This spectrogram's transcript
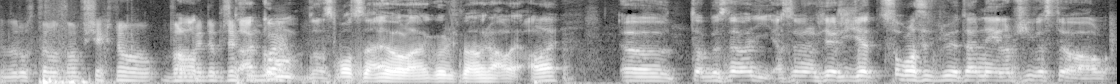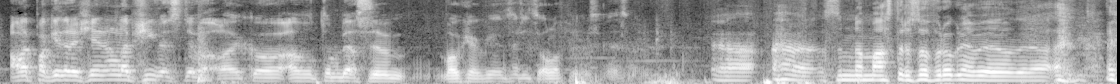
Na druhou stranu tam všechno velmi No, dobře funguje. Jako, zas moc ne, vole, jako když jsme tam hráli, ale uh, to vůbec nevadí. Já jsem jenom chtěl říct, že souhlasím s tím, že to je nejlepší festival, ale pak je tady ještě jeden lepší festival, jako, a o tom by asi mohl jako něco říct Olaf. myslím. Já jsem na Masters of Rock nebyl, teda.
